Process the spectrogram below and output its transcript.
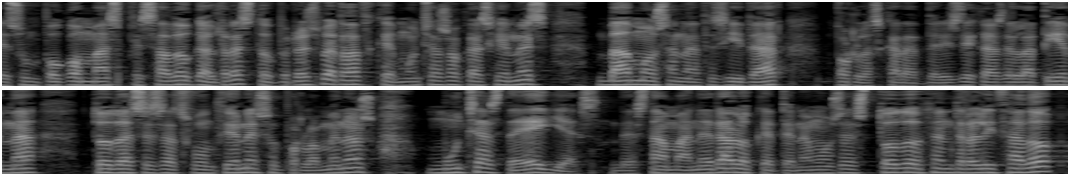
es un poco más pesado que el resto, pero es verdad que en muchas ocasiones vamos a necesitar, por las características de la tienda todas esas funciones o por lo menos muchas de ellas. De esta manera lo que tenemos es todo centralizado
